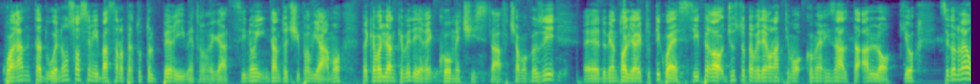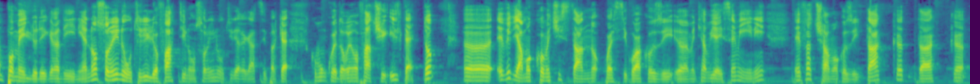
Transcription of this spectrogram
42. Non so se mi bastano per tutto il perimetro, ragazzi. Noi intanto ci proviamo, perché voglio anche vedere come ci sta. Facciamo così, eh, dobbiamo togliere tutti questi, però giusto per vedere un attimo come risalta all'occhio, secondo me è un po' meglio dei gradini. Eh. Non sono inutili, li ho fatti, non sono inutili, ragazzi, perché comunque dovremo farci il tetto. Eh, e vediamo come ci stanno questi qua così. Eh, mettiamo via i semini e facciamo così, tac, tac,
